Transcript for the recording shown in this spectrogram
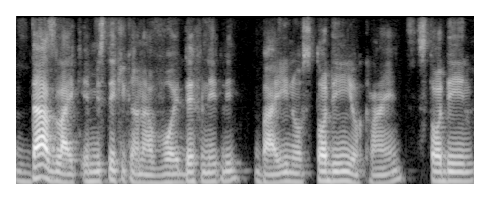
that's like a mistake you can avoid definitely by you know studying your client, studying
